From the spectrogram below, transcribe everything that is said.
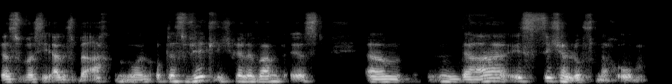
das, was sie alles beachten wollen, ob das wirklich relevant ist. Ähm, da ist sicher Luft nach oben.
